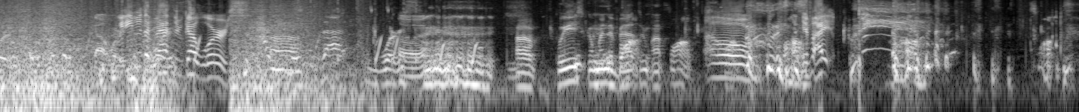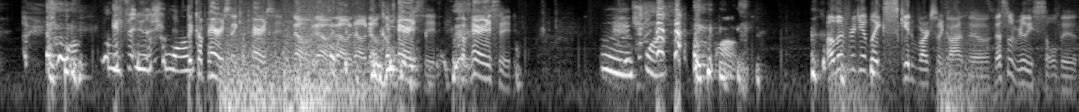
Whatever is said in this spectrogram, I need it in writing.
worse. got What worse. do you mean the bathroom got worse? How do you make that worse? Uh, Uh, please come in the bathroom. Uh, swamp. Oh, if I, Swamp. it's uh, the comparison, comparison. No, no, no, no, no, comparison, comparison. Swamp. All the freaking like skin marks are gone though. That's what really sold it.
